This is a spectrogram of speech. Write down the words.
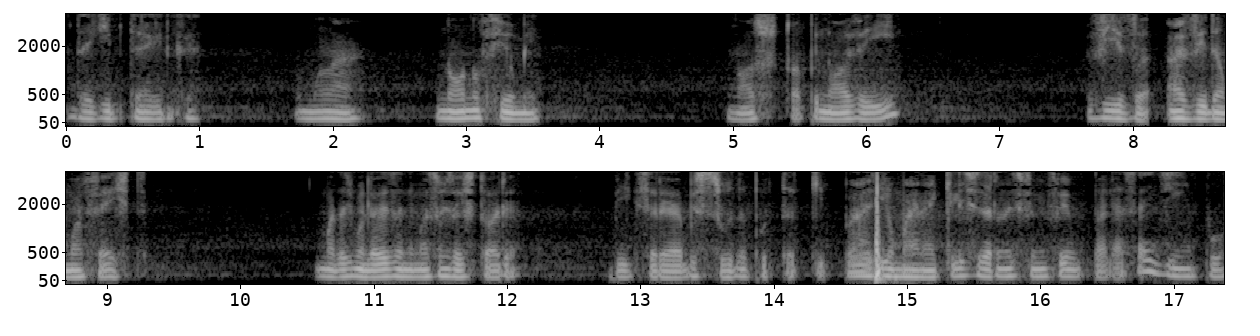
da equipe técnica. Vamos lá. Nono filme. nosso top 9 aí. Viva, a vida é uma festa. Uma das melhores animações da história. Pixar é absurda, puta que pariu, mano. O que eles fizeram nesse filme foi palhaçadinho, pô.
